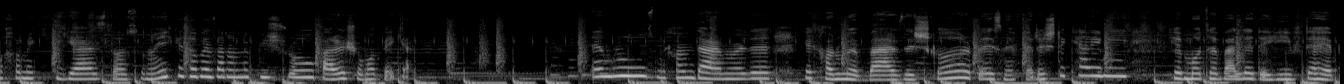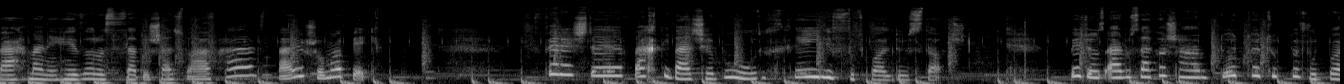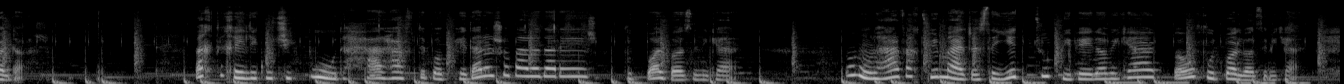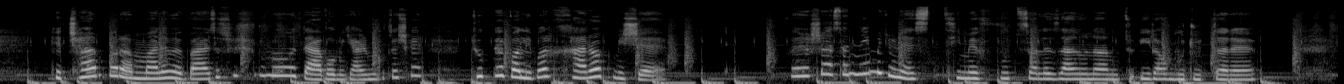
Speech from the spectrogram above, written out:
می‌خوام یکی دیگه از داستانهای کتاب زنان پیش رو برای شما بگم. امروز می‌خوام در مورد یک خانم ورزشکار به اسم فرشته کریمی که متولد 17 بهمن 1367 هست برای شما بگم. فرشته وقتی بچه بود خیلی فوتبال دوست داشت. به جز عروسکاش هم دو تا توپ فوتبال داشت. وقتی خیلی کوچیک بود هر هفته با پدرش و برادرش فوتبال بازی می‌کرد. اون هر وقت توی مدرسه یه توپی پیدا می‌کرد با اون فوتبال بازی می‌کرد. که چند بارم معلم ورزششون رو دعوا می‌کرد. میگفتش که توپ والیبال خراب میشه. فرشته اصلا نمی‌دونست تیم فوتسال زنونم تو ایران وجود داره.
